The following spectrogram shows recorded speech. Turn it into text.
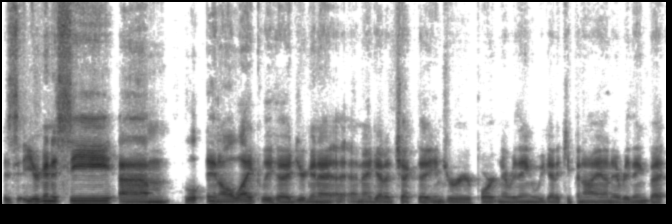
is you're going to see, um, in all likelihood, you're going to, and I got to check the injury report and everything. We got to keep an eye on everything, but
